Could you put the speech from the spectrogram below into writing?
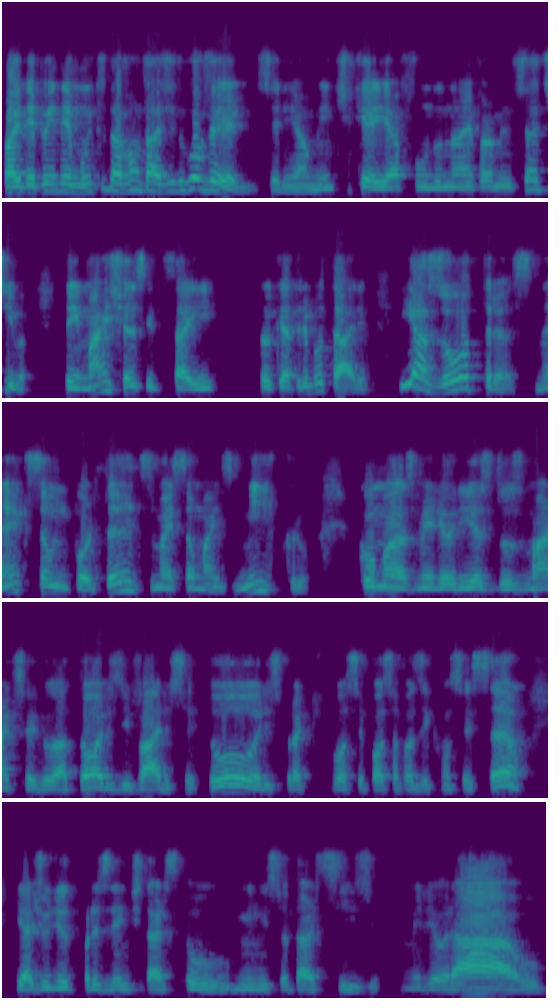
vai depender muito da vontade do governo, se ele realmente quer ir a fundo na reforma administrativa. Tem mais chance de sair do que a tributária. E as outras, né, que são importantes, mas são mais micro, como as melhorias dos marcos regulatórios de vários setores, para que você possa fazer concessão e ajude o presidente, o ministro Tarcísio, melhorar o,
